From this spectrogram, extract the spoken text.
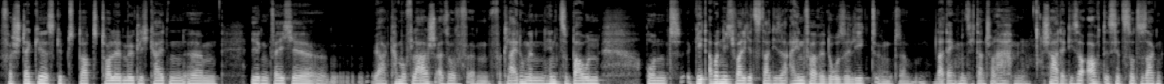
Verstecke, es gibt dort tolle Möglichkeiten, ähm, irgendwelche äh, ja, Camouflage, also ähm, Verkleidungen hinzubauen und geht aber nicht, weil jetzt da diese einfache Dose liegt. Und ähm, da denkt man sich dann schon, ah, hm, schade, dieser Ort ist jetzt sozusagen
